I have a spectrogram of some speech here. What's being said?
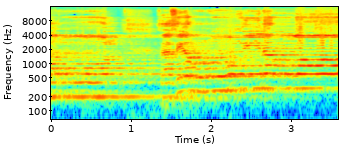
تذكرون ففروا إلى الله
